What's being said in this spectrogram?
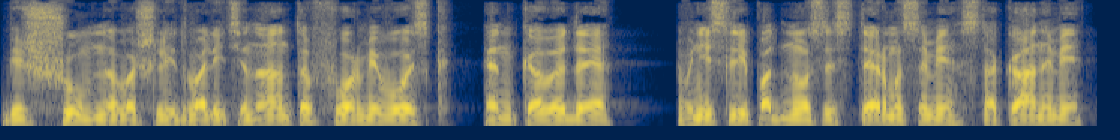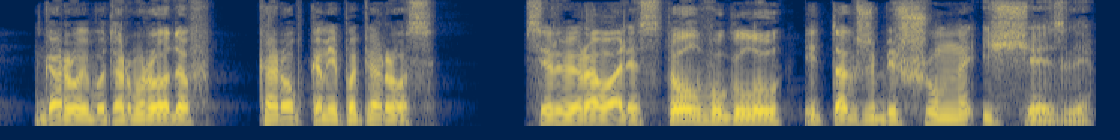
Бесшумно вошли два лейтенанта в форме войск НКВД, внесли подносы с термосами, стаканами, горой бутербродов, коробками папирос, сервировали стол в углу и также бесшумно исчезли.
